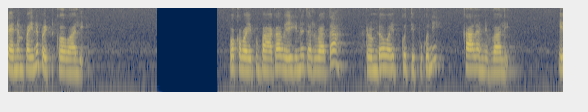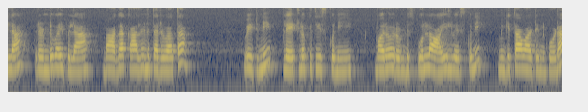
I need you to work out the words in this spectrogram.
పెనం పైన పెట్టుకోవాలి. ఒకవైపు బాగా వేగిన తర్వాత రెండో వైపుకు తిప్పుకుని కాలనివ్వాలి ఇలా రెండు వైపులా బాగా కాలిన తర్వాత వీటిని ప్లేట్లోకి తీసుకుని మరో రెండు స్పూన్ల ఆయిల్ వేసుకుని మిగతా వాటిని కూడా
